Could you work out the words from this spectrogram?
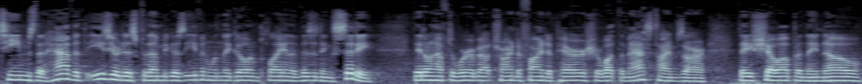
teams that have it, the easier it is for them because even when they go and play in a visiting city, they don't have to worry about trying to find a parish or what the mass times are. They show up and they know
